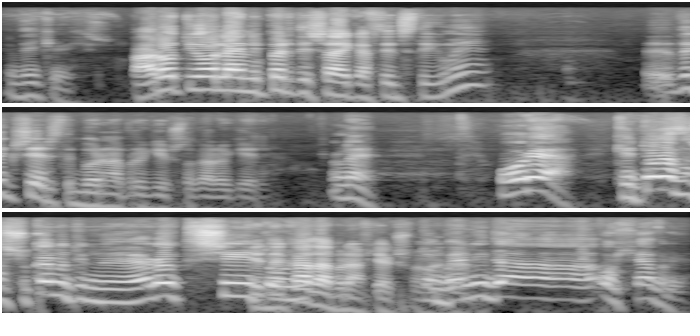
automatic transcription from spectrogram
Δίκιο έχεις. Παρότι όλα είναι υπέρ της ΑΕΚ αυτή τη στιγμή, ε, δεν ξέρεις τι μπορεί να προκύψει το καλοκαίρι. Ναι. Ωραία. Και τώρα θα σου κάνω την ερώτηση. Και των- δεκάδα πρέπει να φτιάξουμε Τον 50. μετά. Όχι, αύριο.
